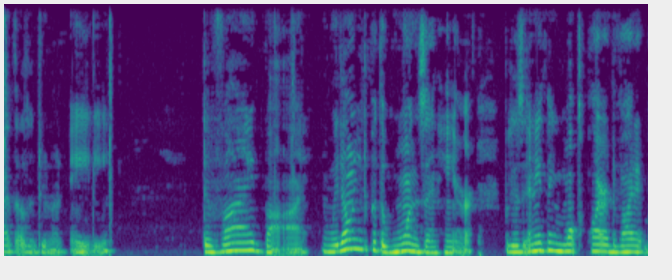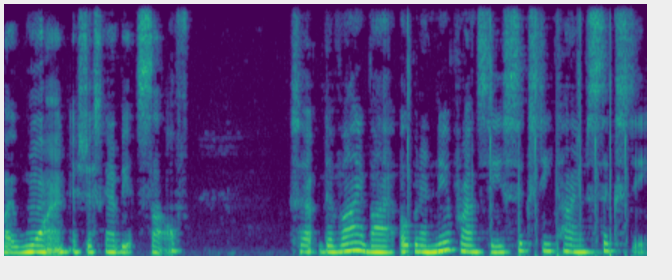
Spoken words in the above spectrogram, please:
5,280 divide by, and we don't need to put the ones in here because anything multiplier divided by 1 is just going to be itself. So divide by, open a new parenthesis, 60 times 60,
